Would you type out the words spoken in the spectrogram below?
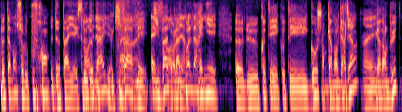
notamment sur le coup franc De deux pailles de extraordinaire. Depay, qui Ouais, va, ouais. mais qui va dans la Extraordinaire. toile d'araignée euh, de côté côté gauche en regardant le gardien, en Ouais. regardant le but.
